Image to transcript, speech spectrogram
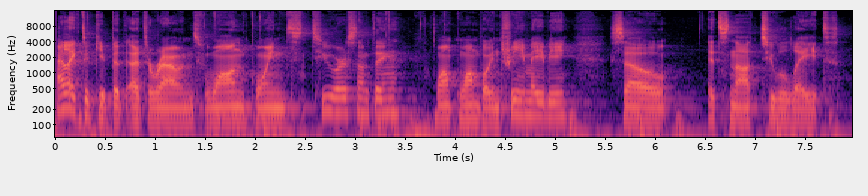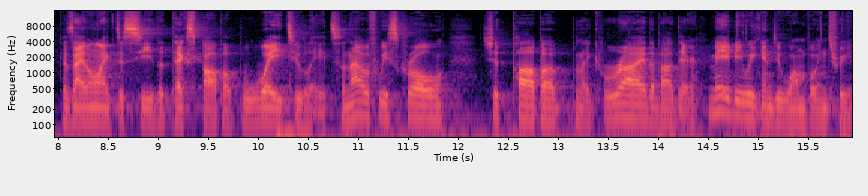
I like to keep it at around 1.2 or something, 1.3 maybe. So it's not too late because I don't like to see the text pop up way too late. So now if we scroll should pop up like right about there. Maybe we can do 1.3.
